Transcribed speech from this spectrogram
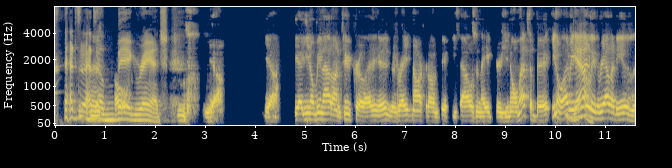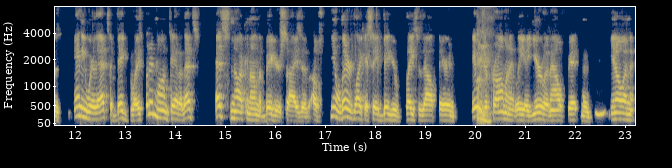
that's that's a Oh. big ranch Yeah. Yeah. Yeah. You know, being out on Two Crow, I think it was right knocking on 50,000 acres, you know, and that's a big, you know, I mean, Yeah. really the reality is, is anywhere that's a big place, but in Montana, that's, that's knocking on the bigger size of, of, you know, there's, like I say, bigger places out there. And it was a prominently a yearling outfit. And, you know, and,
